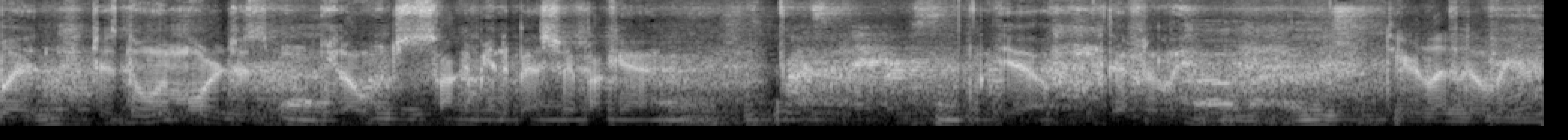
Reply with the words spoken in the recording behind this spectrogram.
but just doing more, just you know, just so I can be in the best shape I can. Yeah, definitely. To your left over here.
